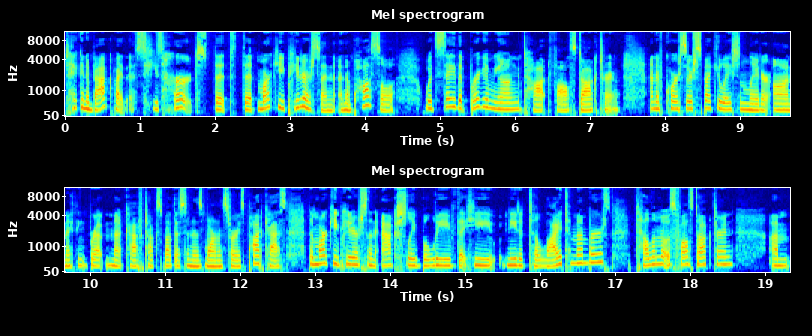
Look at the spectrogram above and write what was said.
taken aback by this. He's hurt that, that Marky Peterson, an apostle, would say that Brigham Young taught false doctrine. And of course, there's speculation later on. I think Brett Metcalf talks about this in his Mormon Stories podcast, that Marky Peterson actually believed that he needed to lie to members, tell them it was false doctrine, um,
